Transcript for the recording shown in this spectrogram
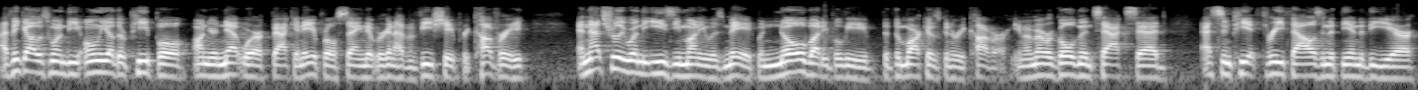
I think I was one of the only other people on your network back in April saying that we're going to have a V-shaped recovery. And that's really when the easy money was made, when nobody believed that the market was going to recover. You know, remember Goldman Sachs said S&P at 3,000 at the end of the year.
